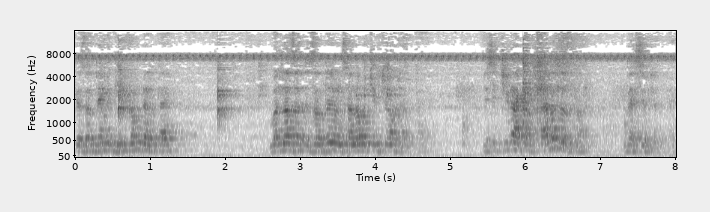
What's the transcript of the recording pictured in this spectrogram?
कि जर्दे में घी कम डलता है, वरना जर्दा जो इंसान वो चिड़चिड़ा हो जाता है। जैसे चिड़ा के होता है ना जज्बा वैसे हो जाता है।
